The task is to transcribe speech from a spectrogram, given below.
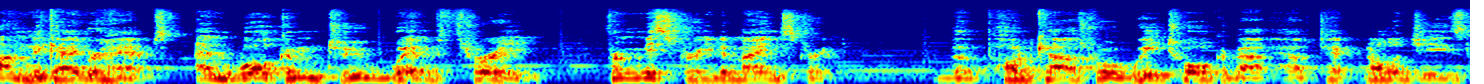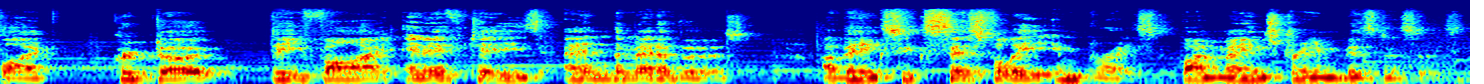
I'm Nick Abrahams, and welcome to Web3 From Mystery to Mainstream, the podcast where we talk about how technologies like crypto, DeFi, NFTs, and the metaverse are being successfully embraced by mainstream businesses.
